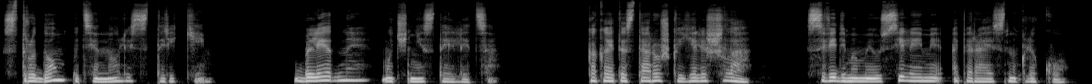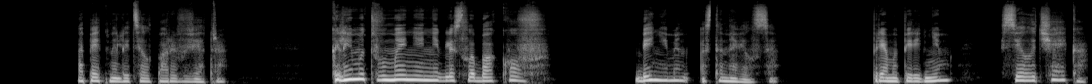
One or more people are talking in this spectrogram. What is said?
с трудом потянулись старики. бледные, мучнистые лица. Какая-то старушка еле шла, с видимыми усилиями опираясь на клюку. Опять налетел порыв ветра. Климат в Мэне не для слабаков. Бенjamin остановился. Прямо перед ним села чайка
